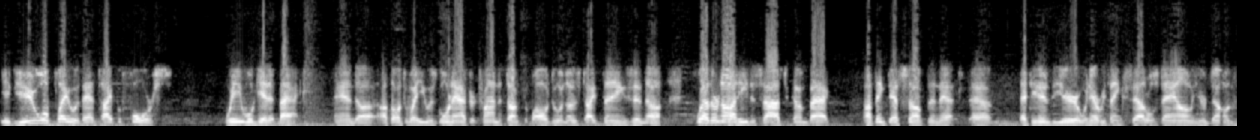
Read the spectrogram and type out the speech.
if you will play with that type of force, we will get it back. And uh, I thought the way he was going after it, trying to dunk the ball, doing those type things, and uh, whether or not he decides to come back, I think that's something that uh, at the end of the year, when everything settles down, you're done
